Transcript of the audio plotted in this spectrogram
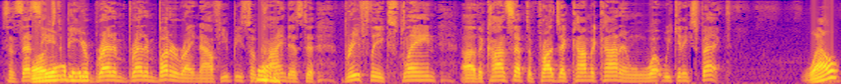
since that oh, seems yeah, to be baby. your bread and bread and butter right now. If you'd be so yeah. kind as to briefly explain uh, the concept of Project Comic Con and what we can expect. Well,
